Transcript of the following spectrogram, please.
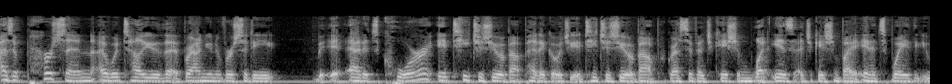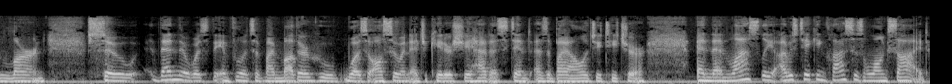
as a person, I would tell you that Brown University at its core, it teaches you about pedagogy. It teaches you about progressive education. What is education by in its way that you learn? So then there was the influence of my mother, who was also an educator. She had a stint as a biology teacher, and then lastly, I was taking classes alongside.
